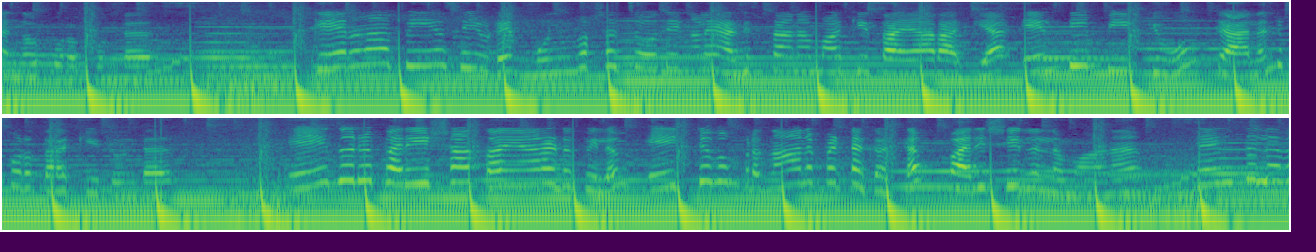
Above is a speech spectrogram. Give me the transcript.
ഞങ്ങൾക്ക് ഉറപ്പുണ്ട്. കേരള പി എസ് സിയുടെ മുൻവർഷ ചോദ്യങ്ങളെ അടിസ്ഥാനമാക്കി തയ്യാറാക്കിയ എൽ ഡി പി ക്യുവും ടാലന്റ് പുറത്തിറക്കിയിട്ടുണ്ട്. ഏതൊരു പരീക്ഷാ തയ്യാറെടുപ്പിലും ഏറ്റവും പ്രധാനപ്പെട്ട ഘട്ടം പരിശീലനമാണ്. ടെൻത്ത് ലെവൽ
